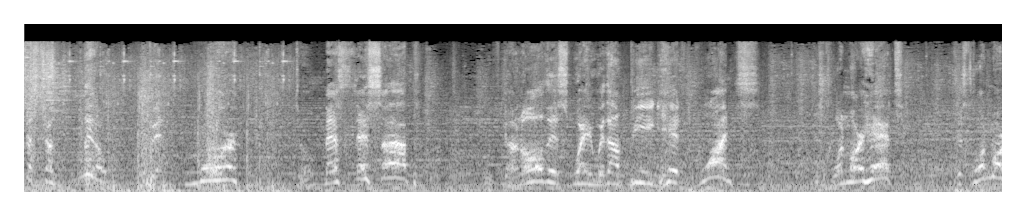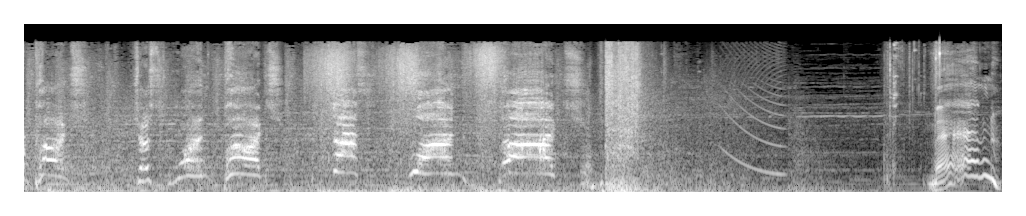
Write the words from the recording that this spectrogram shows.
Just a little bit more. Don't mess this up. We've gone all this way without being hit once. Just one more hit. Just one more punch. Just one punch. Just one punch! Man?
